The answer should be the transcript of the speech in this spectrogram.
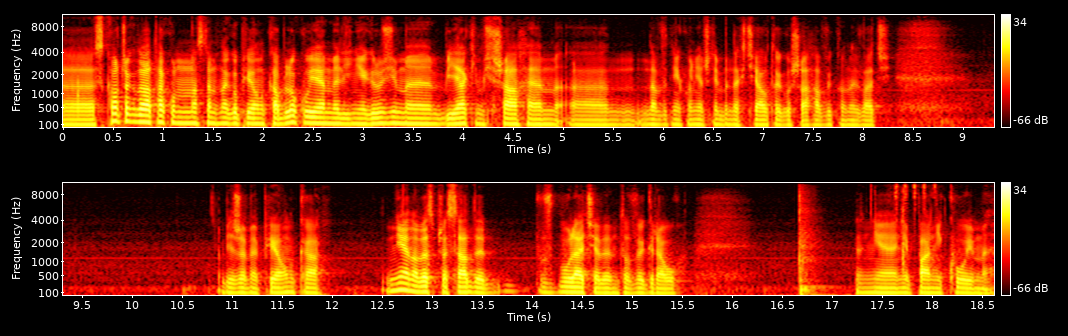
E, Skoczek do ataku na następnego pionka, blokujemy linię, grozimy jakimś szachem, e, nawet niekoniecznie będę chciał tego szacha wykonywać. Bierzemy pionka. Nie no, bez przesady, w bulecie bym to wygrał. Nie, nie panikujmy.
